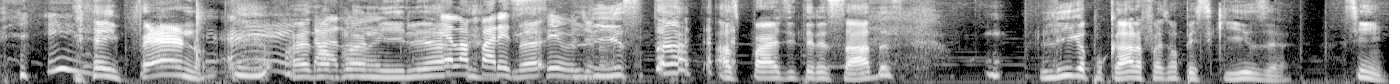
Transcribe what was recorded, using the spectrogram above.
é inferno! Faz uma nós. planilha. Ela apareceu né, de lista as partes interessadas, liga pro cara, faz uma pesquisa. Assim,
